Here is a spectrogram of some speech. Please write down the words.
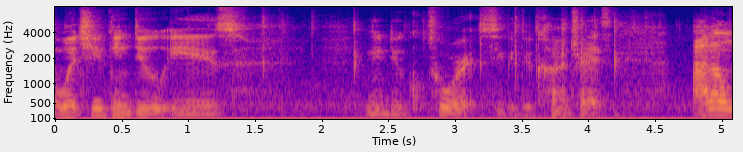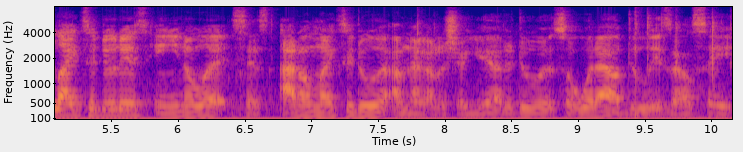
what you can do is you can do torts, you can do contracts. I don't like to do this, and you know what? Since I don't like to do it, I'm not going to show you how to do it. So what I'll do is I'll say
